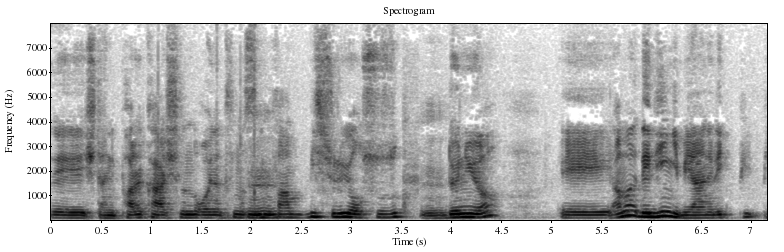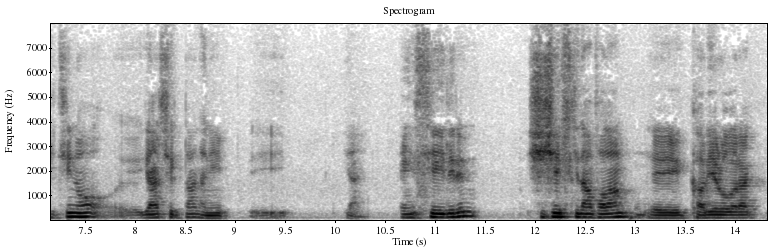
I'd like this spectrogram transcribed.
e, işte hani para karşılığında oynatılması falan bir sürü yolsuzluk hı. dönüyor. E, ama dediğin gibi yani Rick Pi- Pitino e, gerçekten hani e, yani NCAA'lerin Şişevski'den falan e, kariyer olarak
